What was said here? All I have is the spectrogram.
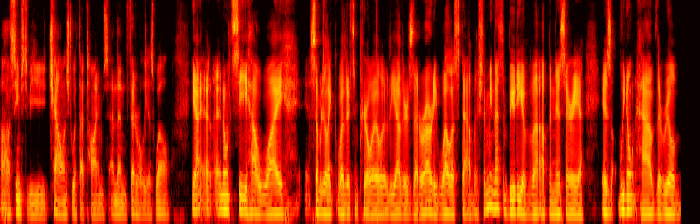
uh, seems to be challenged with at times, and then federally as well. Yeah, I, don't see how why somebody like whether it's Imperial Oil or the others that are already well established. I mean, that's the beauty of uh, up in this area is we don't have the real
